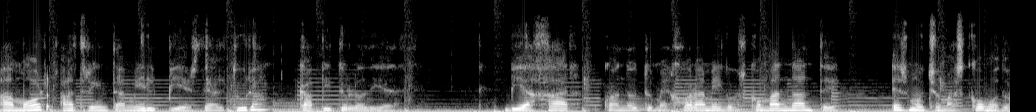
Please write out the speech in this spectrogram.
Amor a 30.000 pies de altura, capítulo 10. Viajar cuando tu mejor amigo es comandante es mucho más cómodo.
